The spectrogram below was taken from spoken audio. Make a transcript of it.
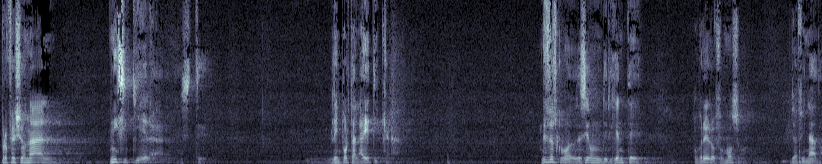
profesional, ni siquiera este, le importa la ética. Eso es como decía un dirigente obrero famoso, ya afinado.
